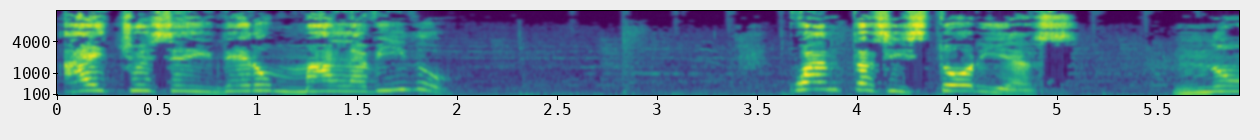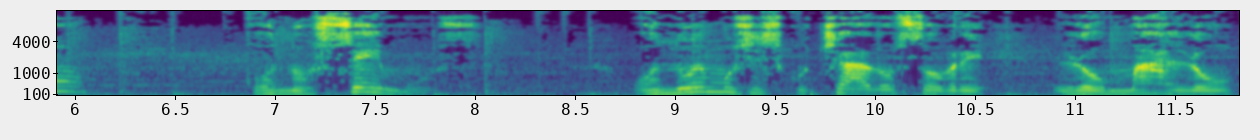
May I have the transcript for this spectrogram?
ha hecho ese dinero mal habido. ¿Cuántas historias no conocemos o no hemos escuchado sobre lo malo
